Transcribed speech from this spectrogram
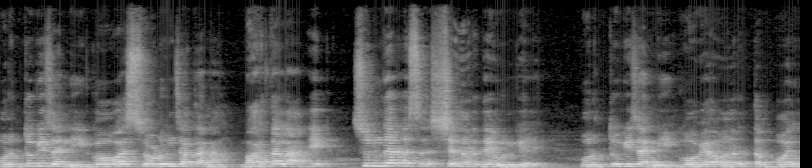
पोर्तुगीजांनी गोवा सोडून जाताना भारताला एक सुंदर असं शहर देऊन गेले. पोर्तुगीजांनी गोव्यावर तब्बल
